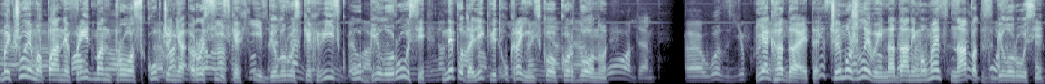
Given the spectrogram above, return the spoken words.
Ми чуємо, пане Фрідман, про скупчення російських і білоруських військ у Білорусі неподалік від українського кордону. Як гадаєте, чи можливий на даний момент напад з Білорусі?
